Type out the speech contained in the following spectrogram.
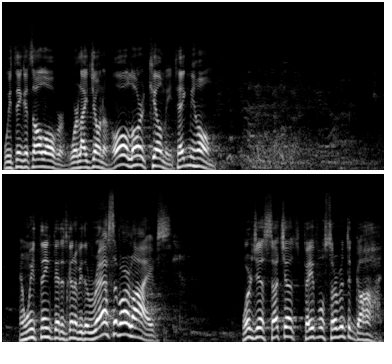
we think it's all over. We're like Jonah. Oh, Lord, kill me. Take me home. and we think that it's going to be the rest of our lives. We're just such a faithful servant to God.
